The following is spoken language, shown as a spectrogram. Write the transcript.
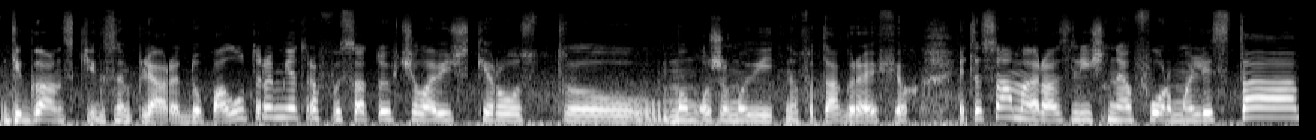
гигантские экземпляры до полутора метров высотой в человеческий рост э, мы можем увидеть на фотографиях. Это самая различная форма листа,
